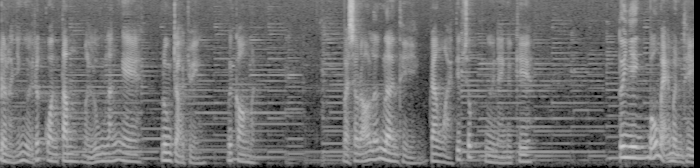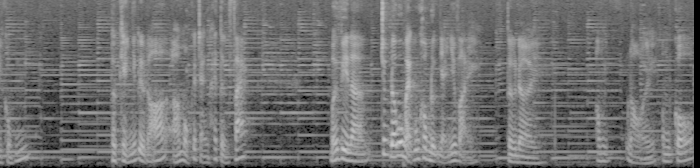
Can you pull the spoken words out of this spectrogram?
đều là những người rất quan tâm mà luôn lắng nghe luôn trò chuyện với con mình và sau đó lớn lên thì ra ngoài tiếp xúc người này người kia. Tuy nhiên, bố mẹ mình thì cũng thực hiện những điều đó ở một cái trạng thái tự phát. Bởi vì là trước đó bố mẹ cũng không được dạy như vậy từ đời ông nội, ông cố,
